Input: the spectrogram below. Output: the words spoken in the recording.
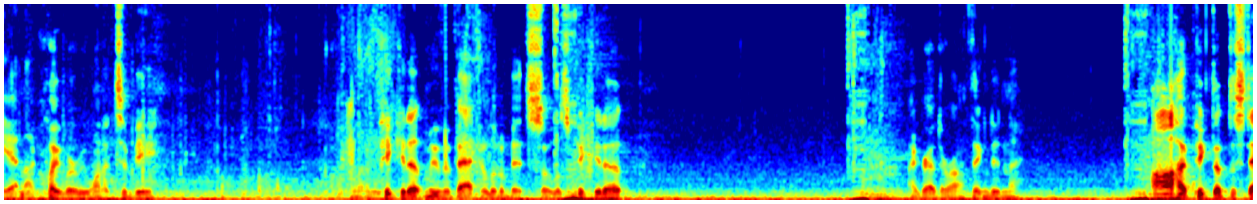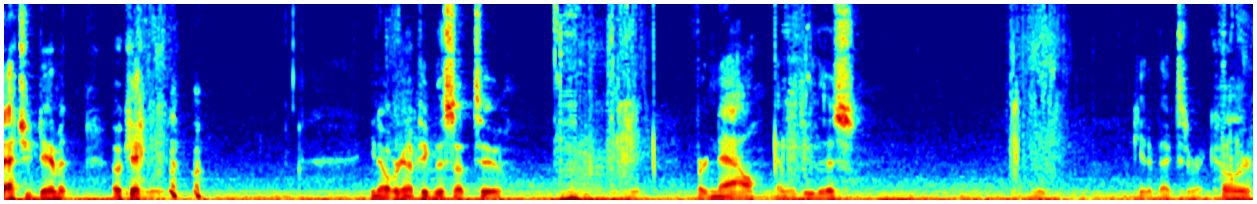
Yeah, not quite where we want it to be. Going to pick it up, move it back a little bit. So let's pick it up. I grabbed the wrong thing, didn't I? Oh, I picked up the statue, damn it. Okay. you know what, we're going to pick this up too. For now, and we'll do this. Get it back to the right color.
